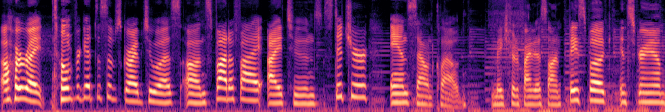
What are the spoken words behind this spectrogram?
All right. Don't forget to subscribe to us on Spotify, iTunes, Stitcher, and SoundCloud. Make sure to find us on Facebook, Instagram,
